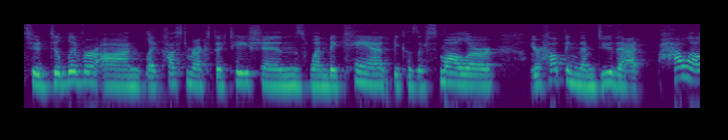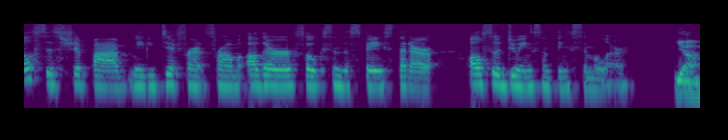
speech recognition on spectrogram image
to deliver on like customer expectations when they can't because they're smaller. You're helping them do that. How else is ShipBob maybe different from other folks in the space that are also doing something similar? Yeah,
